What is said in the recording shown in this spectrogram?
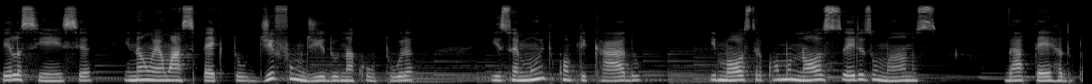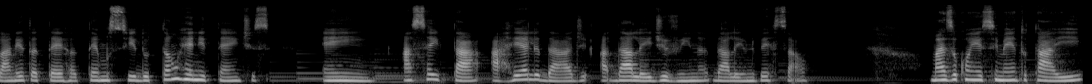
pela ciência e não é um aspecto difundido na cultura. Isso é muito complicado e mostra como nós, seres humanos da Terra, do planeta Terra, temos sido tão renitentes em aceitar a realidade da lei divina, da lei universal. Mas o conhecimento está aí,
